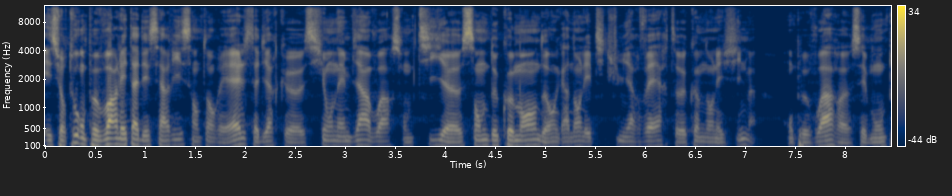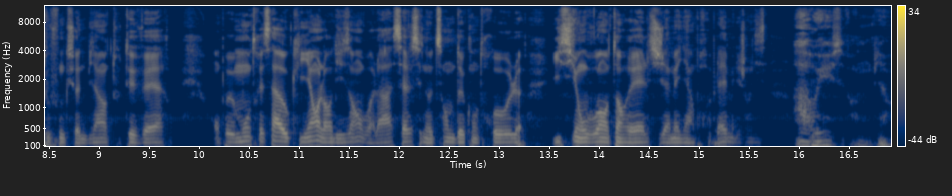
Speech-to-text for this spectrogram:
Et surtout, on peut voir l'état des services en temps réel, c'est-à-dire que si on aime bien avoir son petit euh, centre de commande en regardant les petites lumières vertes comme dans les films, on peut voir, c'est bon, tout fonctionne bien, tout est vert. On peut montrer ça aux clients en leur disant, voilà, ça c'est notre centre de contrôle, ici on voit en temps réel si jamais il y a un problème, et les gens disent, ah oui, c'est vraiment bien.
